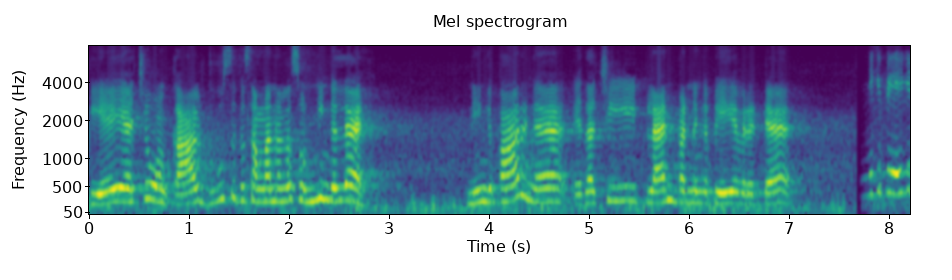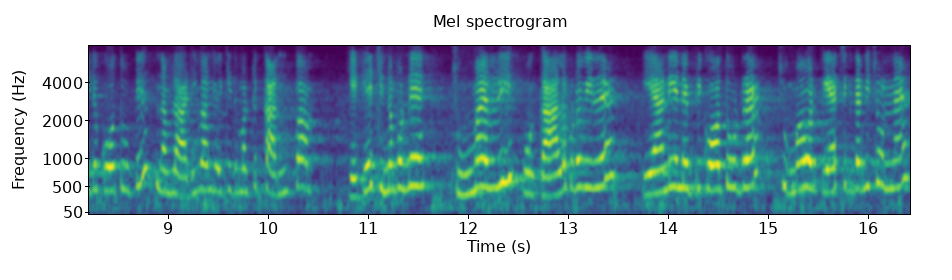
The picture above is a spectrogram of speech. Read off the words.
பேயாச்சும் உன் கால் தூசுக்கு சமானம்லாம் சொன்னீங்கல்ல? நீங்க பாருங்க ஏதாச்சும் பிளான் பண்ணுங்க பேய விரட்ட இன்னைக்கு பேய்கிட்ட கோத்து விட்டு நம்மள அடி வாங்கி வைக்கிறது மட்டும் கன்ஃபார்ம் எடியே சின்ன பொண்ணு? சும்மா இருடி உன் காலை கூட விடு ஏன்டி என்ன இப்படி கோத்து விடுற? சும்மா ஒரு பேச்சுக்கு தாண்டி சொன்னேன்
